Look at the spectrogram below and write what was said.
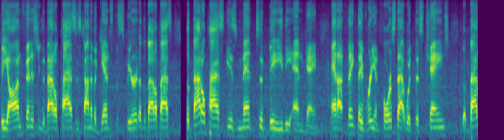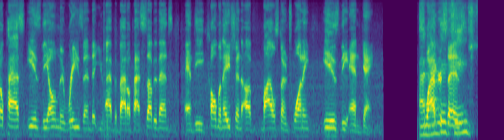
beyond finishing the battle pass is kind of against the spirit of the battle pass. The battle pass is meant to be the end game. And I think they've reinforced that with this change. The battle pass is the only reason that you have the battle pass sub events and the culmination of milestone 20 is the end game. And Swagger have they says, changed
